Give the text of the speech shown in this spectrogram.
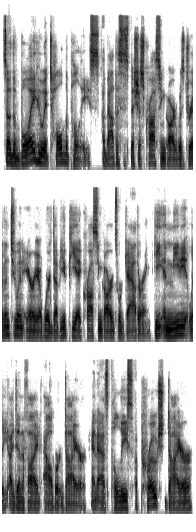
So the boy who had told the police about the suspicious crossing guard was driven to an area where WPA crossing guards were gathering. He immediately identified Albert Dyer. And as police approached Dyer,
